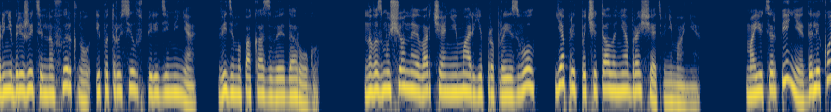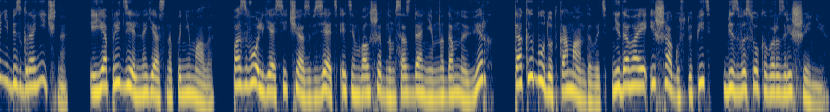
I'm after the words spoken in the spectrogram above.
пренебрежительно фыркнул и потрусил впереди меня, видимо, показывая дорогу. На возмущенное ворчание Марьи про произвол я предпочитала не обращать внимания. Мое терпение далеко не безгранично, и я предельно ясно понимала, позволь я сейчас взять этим волшебным созданием надо мной вверх, так и будут командовать, не давая и шагу ступить без высокого разрешения.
